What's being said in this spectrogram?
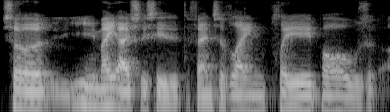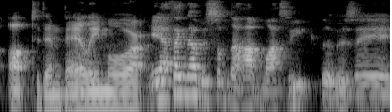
So you might actually see the defensive line play balls up to Dembele more. Yeah, I think that was something that happened last week. That was uh,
